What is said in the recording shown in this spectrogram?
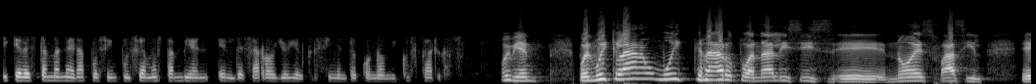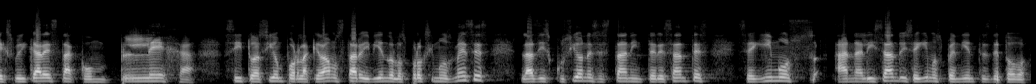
y que de esta manera pues impulsemos también el desarrollo y el crecimiento económico, Carlos. Muy bien, pues muy claro, muy claro tu análisis. Eh, no es fácil explicar esta compleja situación por la que vamos a estar viviendo los próximos meses. Las discusiones están interesantes, seguimos analizando y seguimos pendientes de todo.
